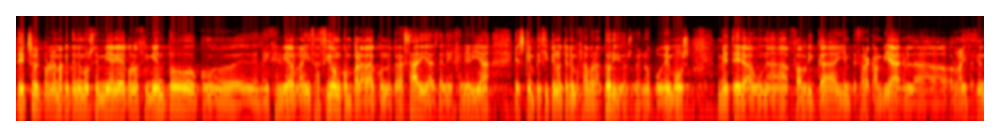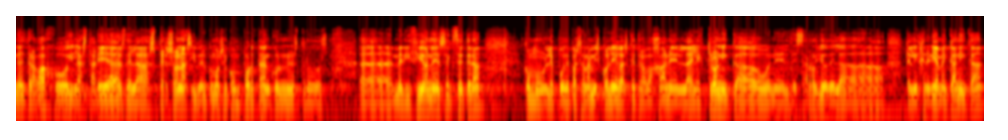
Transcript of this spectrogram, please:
De hecho, el problema que tenemos en mi área de conocimiento, de la ingeniería de organización, comparada con otras áreas de la ingeniería, es que en principio no tenemos laboratorios, no podemos meter a una fábrica y empezar a cambiar la organización del trabajo y las tareas de las personas personas y ver cómo se comportan con nuestras eh, mediciones, etcétera, como le puede pasar a mis colegas que trabajan en la electrónica o en el desarrollo de la, ingeniería mecánica.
